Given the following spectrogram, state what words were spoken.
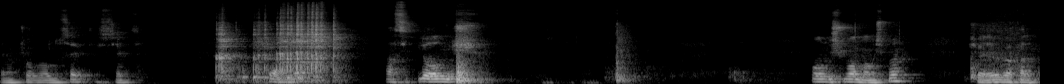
Demek çok olduysa taşıyacaktı. Şu anda asitli olmuş. Olmuş mu olmamış mı? Şöyle bir bakalım.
